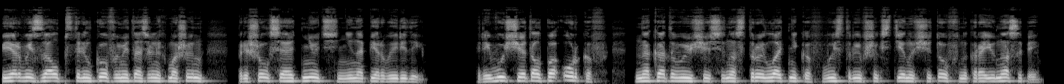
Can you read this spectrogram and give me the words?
Первый залп стрелков и метательных машин пришелся отнюдь не на первые ряды. Ревущая толпа орков, накатывающаяся на строй латников, выстроивших стену щитов на краю насыпи,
